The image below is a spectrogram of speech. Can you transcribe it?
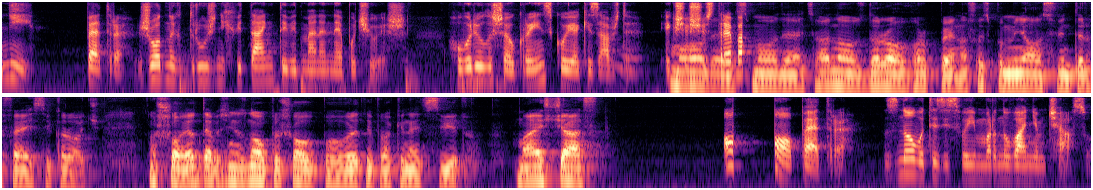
Ні, Петре, жодних дружніх вітань ти від мене не почуєш. Говорю лише українською, як і завжди. Якщо молодець, щось треба, молодець. Гарно, здоров, горпина. Щось помінялось в інтерфейсі, коротше. Ну що, я до тебе сьогодні знову прийшов поговорити про кінець світу. Маєш час? О, о, Петре, знову ти зі своїм марнуванням часу.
